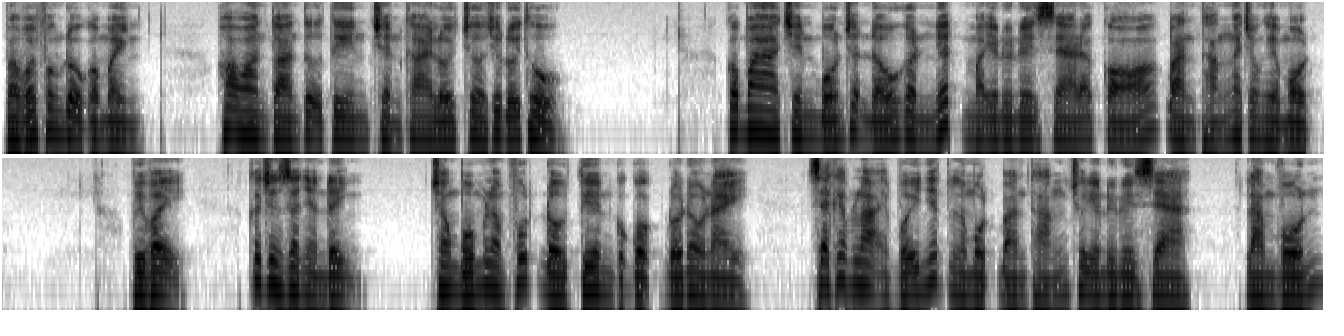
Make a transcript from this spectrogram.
và với phong độ của mình Họ hoàn toàn tự tin triển khai lối chơi trước đối thủ. Có 3 trên 4 trận đấu gần nhất mà Indonesia đã có bàn thắng ngay trong hiệp 1. Vì vậy, các chuyên gia nhận định trong 45 phút đầu tiên của cuộc đối đầu này sẽ khép lại với ít nhất là một bàn thắng cho Indonesia làm vốn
